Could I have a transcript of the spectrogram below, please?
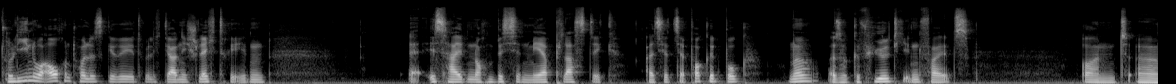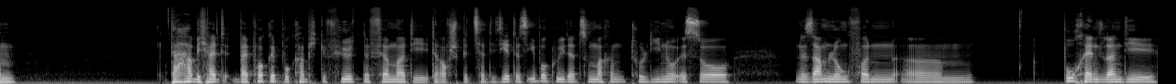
Tolino auch ein tolles Gerät, will ich gar nicht schlecht reden ist halt noch ein bisschen mehr Plastik als jetzt der Pocketbook, ne? Also gefühlt jedenfalls. Und ähm, da habe ich halt, bei Pocketbook habe ich gefühlt eine Firma, die darauf spezialisiert ist, E-Book-Reader zu machen. Tolino ist so eine Sammlung von ähm, Buchhändlern, die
